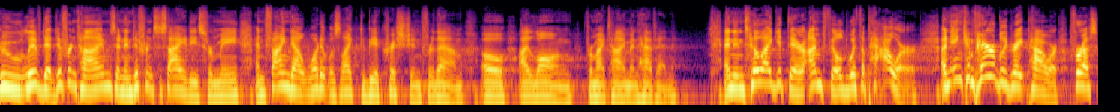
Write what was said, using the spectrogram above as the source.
who lived at different times and in different societies for me and find out what it was like to be a Christian for them. Oh, I long for my time in heaven. And until I get there, I'm filled with a power, an incomparably great power for us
